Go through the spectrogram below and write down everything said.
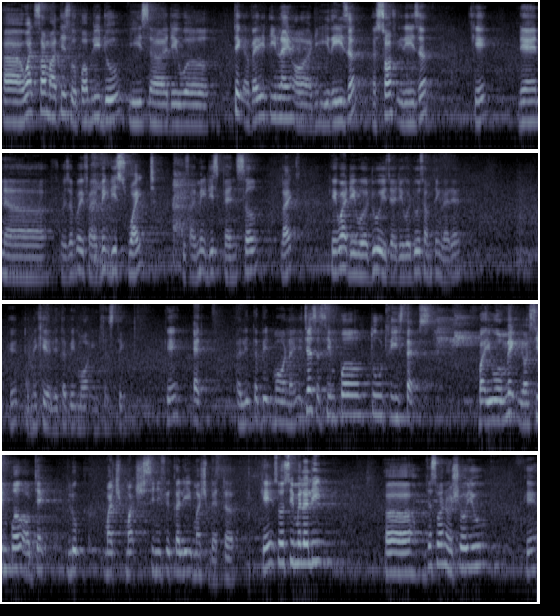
uh, what some artists will probably do is uh, they will take a very thin line or the eraser a soft eraser okay then uh, for example if I make this white if I make this pencil like okay what they will do is that they will do something like that okay to make it a little bit more interesting okay add a little bit more it's just a simple two three steps but it will make your simple object look much much significantly much better okay. So similarly uh, just want to show you okay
